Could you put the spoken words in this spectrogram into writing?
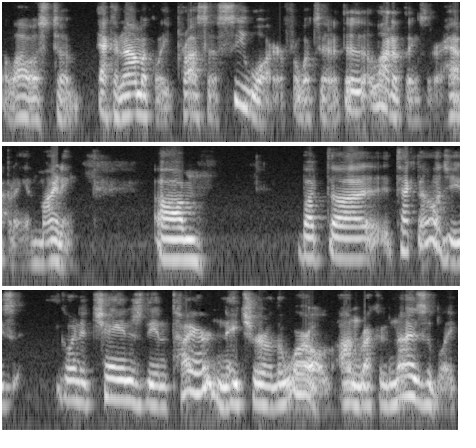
allow us to economically process seawater for what's in it. There's a lot of things that are happening in mining. Um, but uh, technology is going to change the entire nature of the world unrecognizably.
